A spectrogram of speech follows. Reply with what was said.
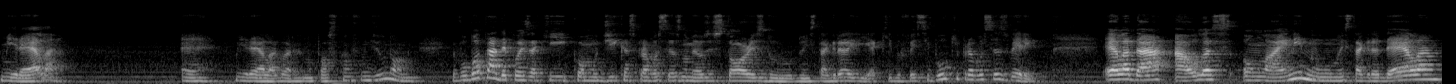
Mirella. É, Mirella agora, não posso confundir o nome. Eu vou botar depois aqui como dicas para vocês nos meus stories do, do Instagram e aqui do Facebook para vocês verem. Ela dá aulas online no, no Instagram dela.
